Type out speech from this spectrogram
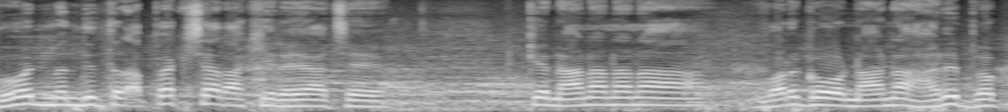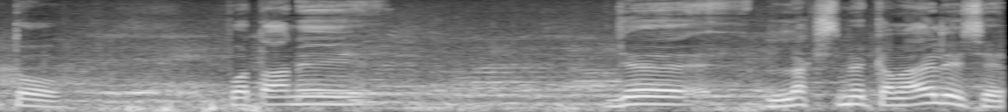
ભોજ મંદિર તરફ અપેક્ષા રાખી રહ્યા છે કે નાના નાના વર્ગો, નાના હરિભક્તો પોતાની જે લક્ષ્મી કમાયેલી છે,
